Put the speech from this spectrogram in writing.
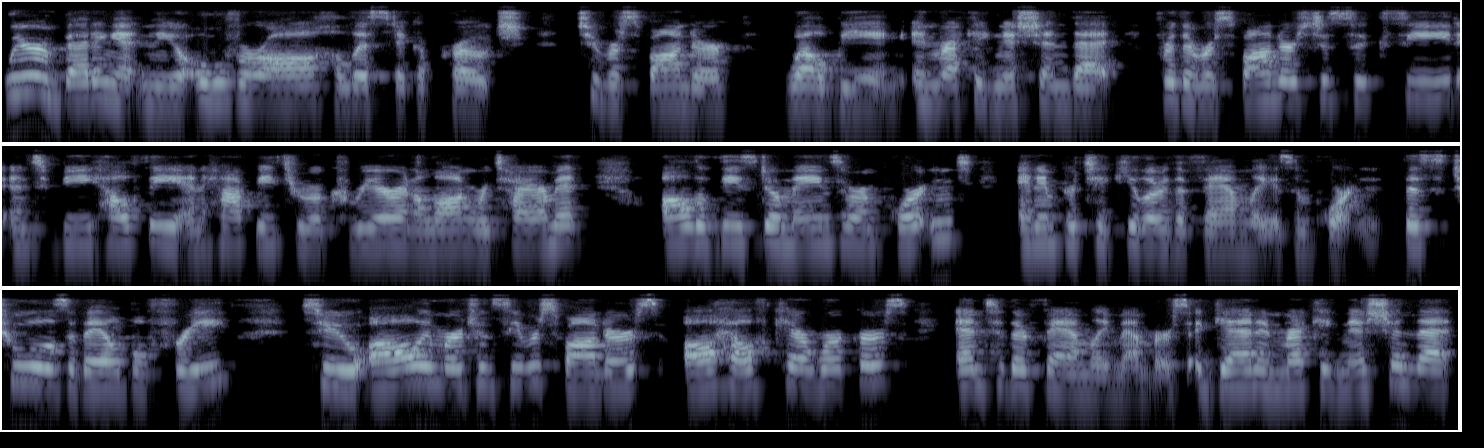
We're embedding it in the overall holistic approach to responder well-being in recognition that for the responders to succeed and to be healthy and happy through a career and a long retirement, all of these domains are important, and in particular, the family is important. This tool is available free to all emergency responders, all healthcare workers, and to their family members. Again, in recognition that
